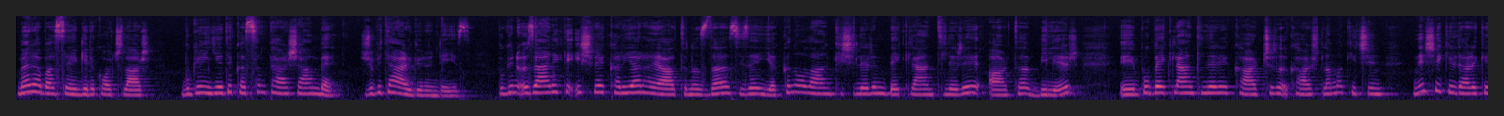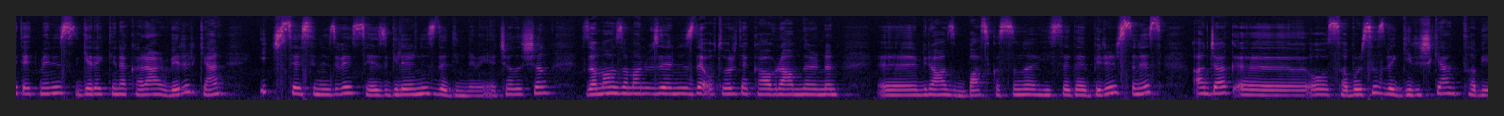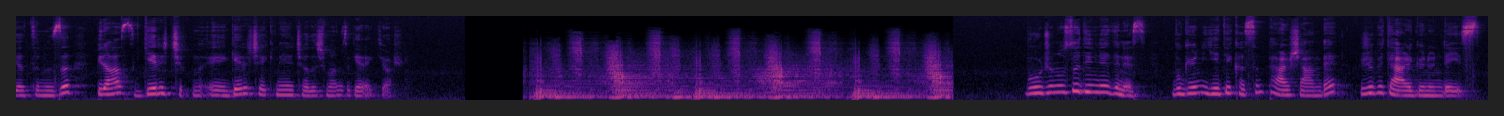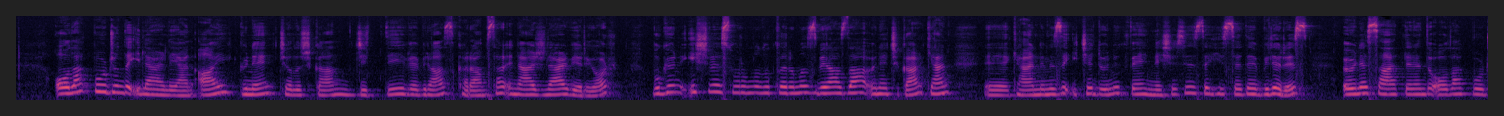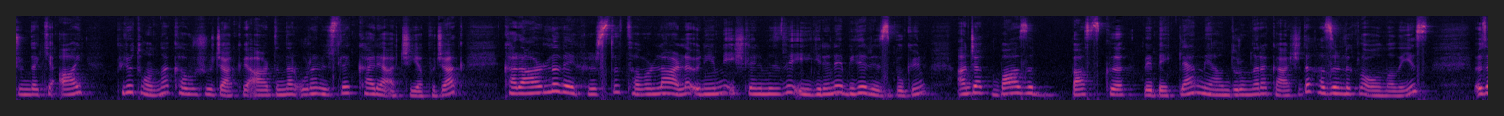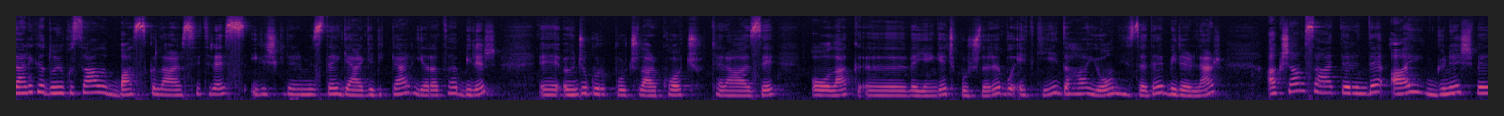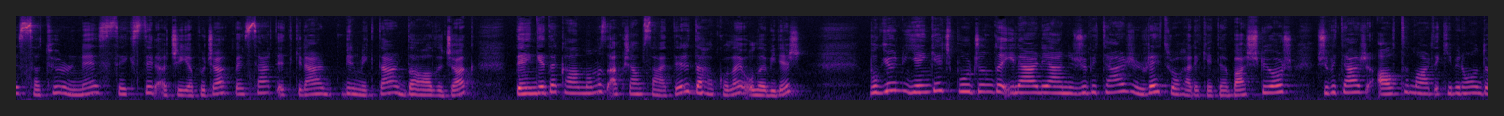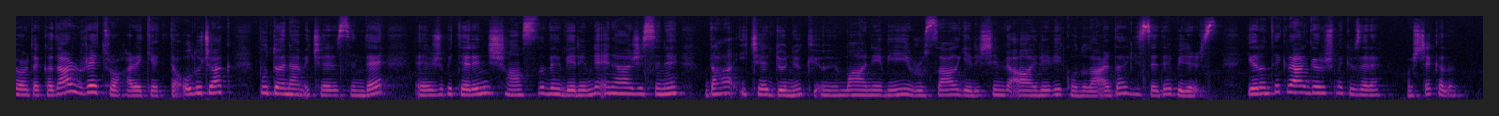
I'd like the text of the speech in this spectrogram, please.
Merhaba sevgili koçlar. Bugün 7 Kasım Perşembe, Jüpiter günündeyiz. Bugün özellikle iş ve kariyer hayatınızda size yakın olan kişilerin beklentileri artabilir. E, bu beklentileri karşılamak için ne şekilde hareket etmeniz gerektiğine karar verirken iç sesinizi ve sezgilerinizi de dinlemeye çalışın. Zaman zaman üzerinizde otorite kavramlarının e, biraz baskısını hissedebilirsiniz. Ancak e, o sabırsız ve girişken tabiatınızı biraz geri çıkma, e, geri çekmeye çalışmanız gerekiyor. Burcunuzu dinlediniz. Bugün 7 Kasım Perşembe, Jüpiter günündeyiz. Oğlak burcunda ilerleyen ay güne çalışkan, ciddi ve biraz karamsar enerjiler veriyor. Bugün iş ve sorumluluklarımız biraz daha öne çıkarken e, kendimizi içe dönük ve neşesiz de hissedebiliriz. Öğle saatlerinde Oğlak burcundaki ay Plüton'la kavuşacak ve ardından Uranüs'le kare açı yapacak. Kararlı ve hırslı tavırlarla önemli işlerimizle ilgilenebiliriz bugün. Ancak bazı baskı ve beklenmeyen durumlara karşı da hazırlıklı olmalıyız. Özellikle duygusal baskılar, stres ilişkilerimizde gerginlikler yaratabilir. Ee, öncü grup burçlar koç, terazi, oğlak e, ve yengeç burçları bu etkiyi daha yoğun hissedebilirler. Akşam saatlerinde Ay, Güneş ve Satürn'e sekstil açı yapacak ve sert etkiler bir miktar dağılacak. Dengede kalmamız akşam saatleri daha kolay olabilir. Bugün Yengeç burcunda ilerleyen Jüpiter retro harekete başlıyor. Jüpiter 6 Mart 2014'e kadar retro harekette olacak. Bu dönem içerisinde e, Jüpiter'in şanslı ve verimli enerjisini daha içe dönük e, manevi, ruhsal gelişim ve ailevi konularda hissedebiliriz. Yarın tekrar görüşmek üzere. Hoşçakalın.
